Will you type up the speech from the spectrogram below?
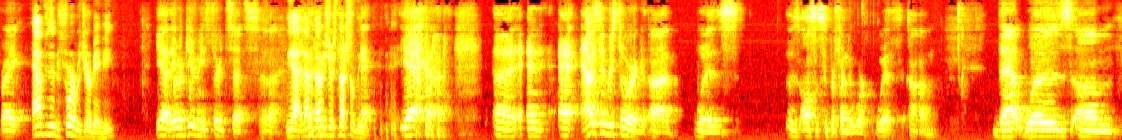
Right. Avacyn Restored was your baby. Yeah, they were giving me third sets. Uh, Yeah, that, that was your specialty. yeah. Uh, and uh, Avacyn Restored uh, was was also super fun to work with. Um, that was um,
